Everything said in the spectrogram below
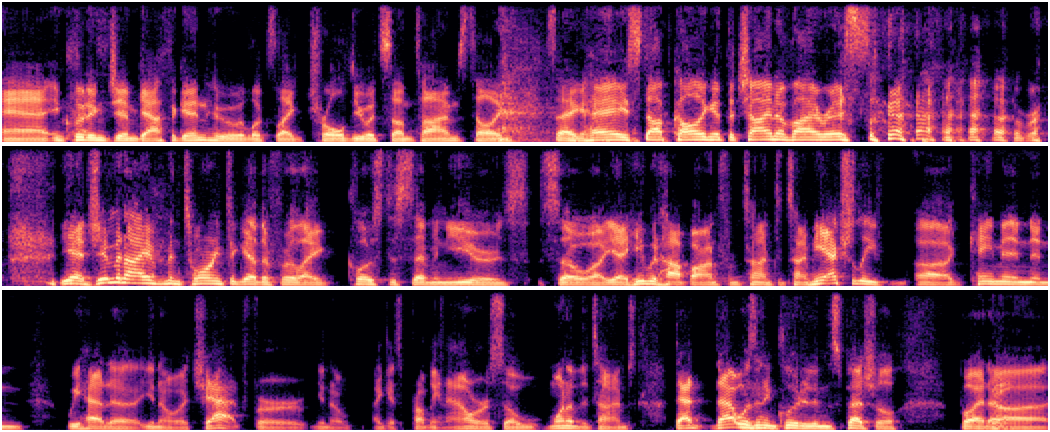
uh, including yes. Jim Gaffigan, who looks like trolled you at some times, telling saying, "Hey, stop calling it the China virus." yeah, Jim and I have been touring together for like close to seven years. So uh, yeah, he would hop on from time to time. He actually uh, came in and we had a you know a chat for you know I guess probably an hour or so one of the times that that wasn't mm-hmm. included in the special, but yeah. uh,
